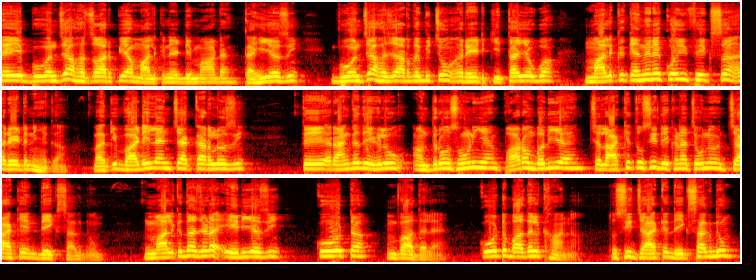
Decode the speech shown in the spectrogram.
ਤੇ 52000 ਰੁਪਇਆ ਮਾਲਕ ਨੇ ਡਿਮਾਂਡ ਕਹੀ ਹੈ ਸੀ 52000 ਦੇ ਵਿੱਚੋਂ ਰੇਟ ਕੀਤਾ ਜਾਊਗਾ। ਮਾਲਕ ਕਹਿੰਦੇ ਨੇ ਕੋਈ ਫਿਕਸ ਰੇਟ ਨਹੀਂ ਹੈਗਾ। ਬਾਕੀ ਬਾਡੀ ਲਾਈਨ ਚੈੱਕ ਕਰ ਲਓ ਜੀ। ਤੇ ਰੰਗ ਦੇਖ ਲਓ, ਅੰਦਰੋਂ ਸੋਹਣੀ ਹੈ, ਬਾਹਰੋਂ ਵਧੀਆ ਹੈ। ਚਲਾ ਕੇ ਤੁਸੀਂ ਦੇਖਣਾ ਚਾਹੁੰਦੇ ਹੋ, ਜਾ ਕੇ ਦੇਖ ਸਕਦੇ ਹੋ। ਮਾਲਕ ਦਾ ਜਿਹੜਾ ਏਰੀਆ ਸੀ ਕੋਟ ਬਾਦਲ ਹੈ। ਕੋਟ ਬਾਦਲ ਖਾਨ। ਤੁਸੀਂ ਜਾ ਕੇ ਦੇਖ ਸਕਦੇ ਹੋ।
